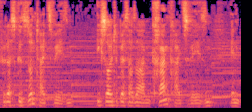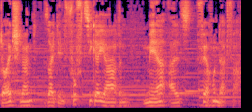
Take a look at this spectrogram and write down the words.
für das Gesundheitswesen, ich sollte besser sagen Krankheitswesen, in Deutschland seit den 50er Jahren mehr als verhundertfacht.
